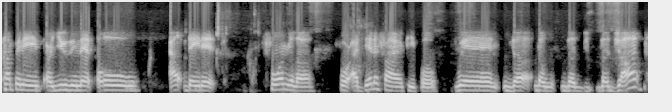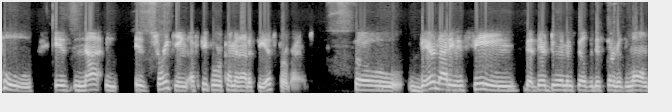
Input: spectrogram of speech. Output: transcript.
companies are using that old, outdated formula for identifying people when the the the the job pool is not is shrinking of people who are coming out of CS programs. So they're not even seeing that they're doing themselves a disservice long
